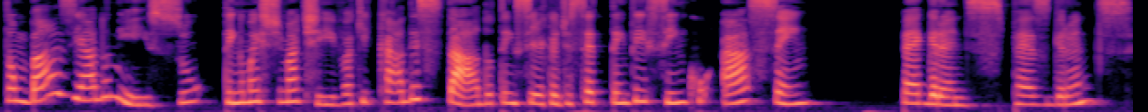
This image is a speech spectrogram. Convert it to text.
Então, baseado nisso, tem uma estimativa que cada estado tem cerca de 75 a 100 pé grandes. Pés grandes?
